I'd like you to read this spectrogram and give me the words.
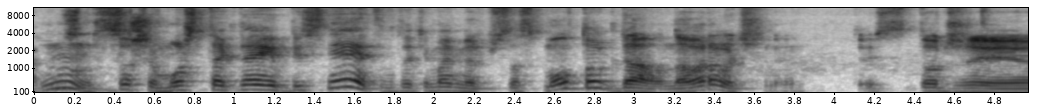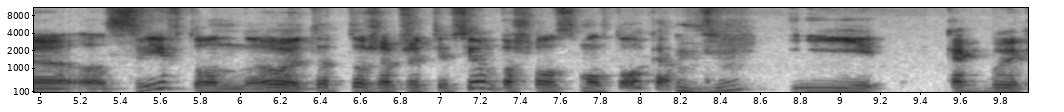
Mm, слушай, может тогда и объясняет вот эти моменты, что Smalltalk, да, он навороченный. То есть тот же э, Swift, он, о, это тоже Objective-C, он пошел с Smalltalk, mm-hmm. и как бы,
